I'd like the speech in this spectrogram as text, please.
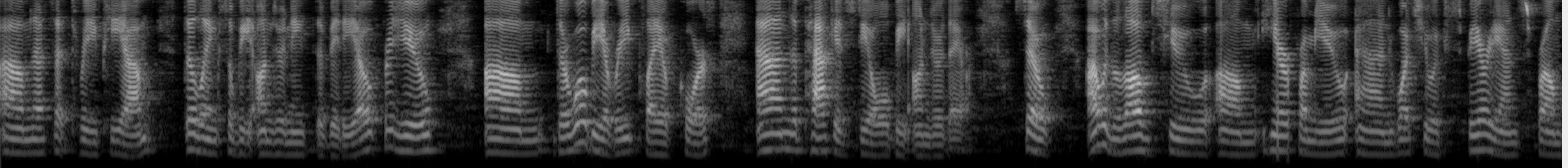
Um, that's at 3 p.m. The links will be underneath the video for you. Um, there will be a replay, of course, and the package deal will be under there. So I would love to um, hear from you and what you experience from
